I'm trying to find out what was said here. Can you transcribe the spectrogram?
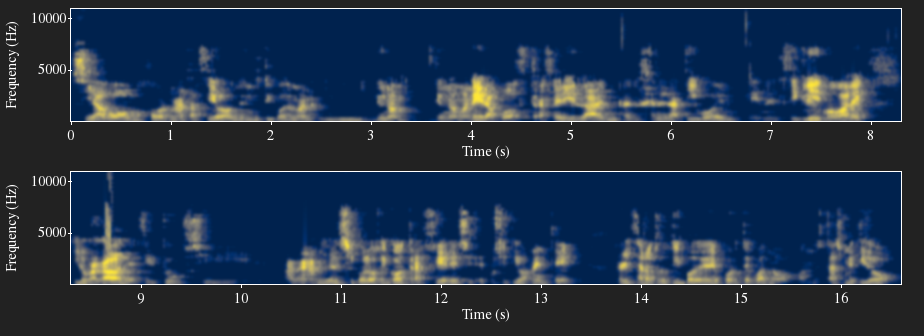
si hago a lo mejor natación de un tipo de, de una de una manera puedo transferirla en regenerativo en, en el ciclismo, ¿vale? Y lo que acabas de decir tú, si a, nivel psicológico transfieres positivamente realizar otro tipo de deporte cuando, cuando estás metido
